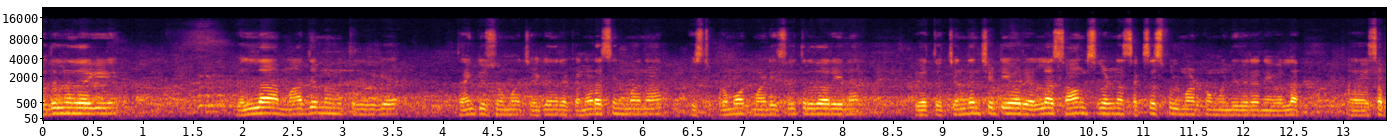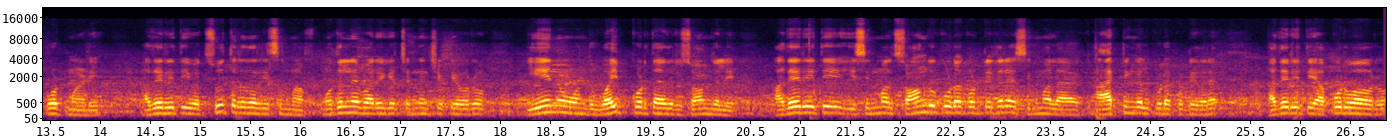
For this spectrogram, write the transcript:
ಮೊದಲನೇದಾಗಿ, ಎಲ್ಲ ಮಾಧ್ಯಮ ಮಿತ್ರರಿಗೆ ಥ್ಯಾಂಕ್ ಯು ಸೋ ಮಚ್ ಯಾಕೆಂದರೆ ಕನ್ನಡ ಸಿನಿಮಾನ ಇಷ್ಟು ಪ್ರಮೋಟ್ ಮಾಡಿ ಸೂತ್ರಧಾರಿನ ಇವತ್ತು ಚಂದನ್ ಶೆಟ್ಟಿ ಅವರು ಎಲ್ಲ ಸಾಂಗ್ಸ್ಗಳನ್ನ ಸಕ್ಸಸ್ಫುಲ್ ಮಾಡ್ಕೊಂಡು ಬಂದಿದ್ದಾರೆ. ನೀವೆಲ್ಲ ಸಪೋರ್ಟ್ ಮಾಡಿ. ಅದೇ ರೀತಿ ಇವತ್ತು ಸೂತ್ರಧಾರಿ ಸಿನಿಮಾ, ಮೊದಲನೇ ಬಾರಿಗೆ ಚಂದನ್ ಶೆಟ್ಟಿ ಅವರು ಏನು ಒಂದು ವೈಪ್ ಕೊಡ್ತಾ ಇದ್ರು ಸಾಂಗಲ್ಲಿ ಅದೇ ರೀತಿ ಈ ಸಿನಿಮಾಲ್ ಸಾಂಗು ಕೂಡ ಕೊಟ್ಟಿದ್ದಾರೆ, ಸಿನಿಮಾಲ್ ಆ್ಯಕ್ಟಿಂಗಲ್ಲಿ ಕೂಡ ಕೊಟ್ಟಿದ್ದಾರೆ. ಅದೇ ರೀತಿ ಅಪೂರ್ವ ಅವರು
